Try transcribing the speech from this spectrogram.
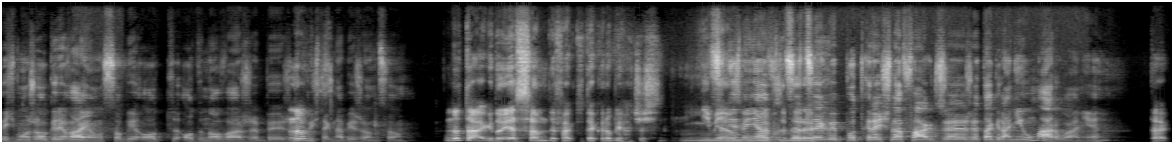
być może ogrywają sobie od, od nowa, żeby, żeby No. być tak na bieżąco. No tak, no ja sam de facto tak robię, chociaż nie Co miałem nie w zmienia, co, co jakby podkreśla fakt, że, że ta gra nie umarła, nie? Tak.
